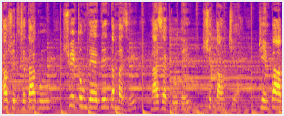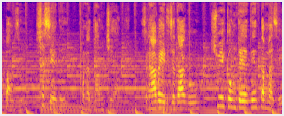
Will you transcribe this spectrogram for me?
ခောက်ရွှေတစ်ချက်သားကိုရွှေကုန်တဲ့အသင်းသတ်မှတ်စေ59သိန်း8000ကျပ်ပြင်ပပေါက်စေ80သိန်း9000ကျပ်15ပဲတစ်ချက်သားကိုရွှေကုန်တဲ့အသင်းသတ်မှတ်စေ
